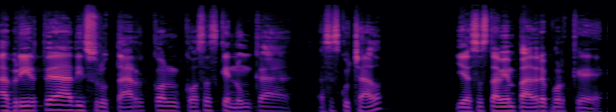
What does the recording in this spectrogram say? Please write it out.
abrirte a disfrutar con cosas que nunca has escuchado. Y eso está bien padre porque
